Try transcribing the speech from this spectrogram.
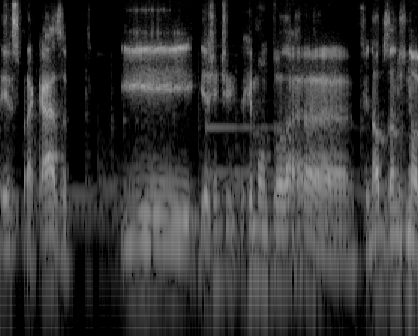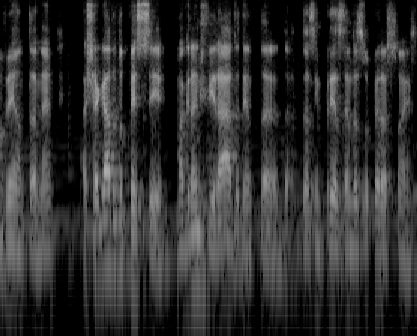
eles para casa e, e, a gente remontou lá final dos anos 90, né? A chegada do PC, uma grande virada dentro da, da, das empresas, dentro das operações.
